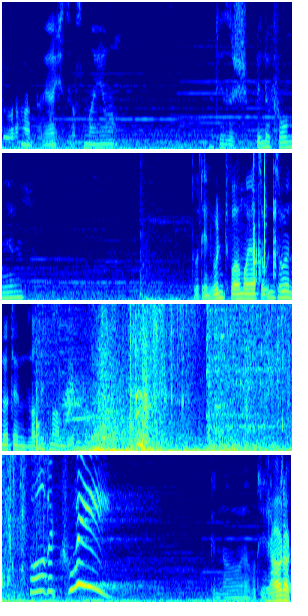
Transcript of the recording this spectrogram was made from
So, warte mal, da werde ich jetzt erstmal hier diese Spinne vornehmen. So, den Hund wollen wir ja zu uns holen, ne? Den lasse ich mal am Leben. For the queen! Genau, da würde ich Ja, oder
